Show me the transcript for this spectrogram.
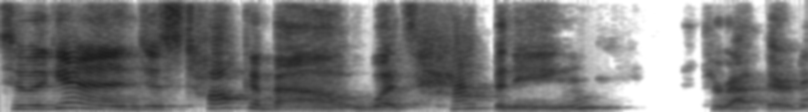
to again just talk about what's happening throughout their day.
